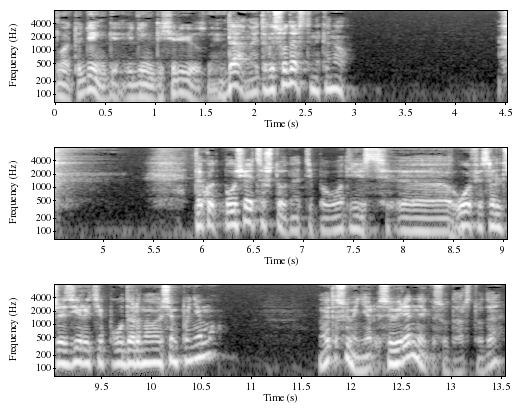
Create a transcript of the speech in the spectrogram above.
Ну, это деньги, и деньги серьезные. Да, но это государственный канал. Так вот, получается что? Ну, типа, вот есть э, офис Аль-Джазиры, типа, удар наносим по нему. Но это сувенир, суверенное государство, да?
